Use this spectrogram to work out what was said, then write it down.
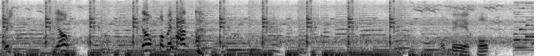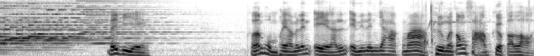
เฮ้ยเดี๋ยวเดี๋ยวกดไม่ทัน เคครบ ได้ B เองตอนนั้นผมพยายามไม่เล่น A นะเล่น A นี่เล่นยากมาก คือมันต้อง 3 เกือบตลอด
